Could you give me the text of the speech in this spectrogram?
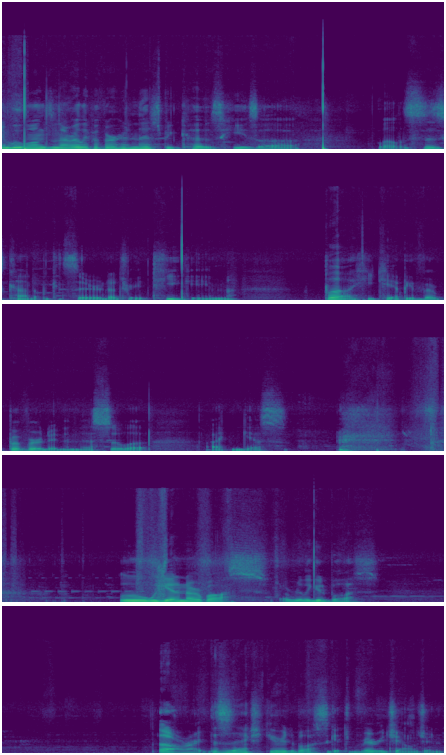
And Oolong's not really perverted in this because he's uh well, this is kind of considered a trade T game, but he can't be ver- perverted in this, so uh, I can guess. Ooh, we get another boss, a really good boss. All right, this is actually where the boss gets very challenging.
